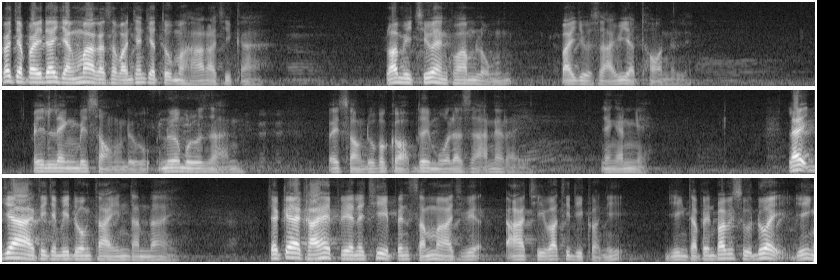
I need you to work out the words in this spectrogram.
ก็จะไปได้อย่างมากกับสวรรค์ชั้นจตุมหาราชิกาเพราะมีเชื้อแห่งความหลงไปอยู่สายวิทยาธรนั่นแหละไปเล็งไปส่องดู เนื้อมูลสาร ไปส่องดูประกอบด้วยมูลสารอะไร อย่างนั้นไง และยากที่จะมีดวงตาเห็นทำได้ จะแก้ไขให้เปลี่ยนอาชีพเป็นสัมมาชีวอาชีวะที่ดีกว่านี้ ยิ่งถ้าเป็นพระภิกษุด้วย ยิ่ง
